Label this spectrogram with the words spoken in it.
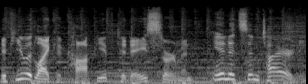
If you would like a copy of today's sermon in its entirety,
